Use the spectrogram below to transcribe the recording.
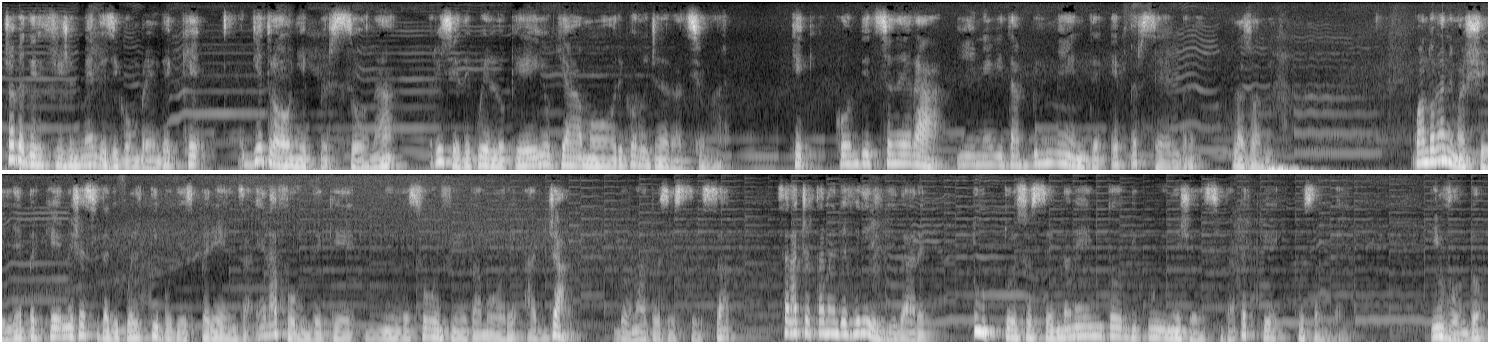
Ciò che difficilmente si comprende è che dietro ogni persona risiede quello che io chiamo ricordo generazionale, che condizionerà inevitabilmente e per sempre la sua vita. Quando l'anima sceglie è perché necessita di quel tipo di esperienza e la fonte che nel suo infinito amore ha già donato se stessa sarà certamente felice di dare tutto il sostentamento di cui necessita perché questo avviene. In fondo,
